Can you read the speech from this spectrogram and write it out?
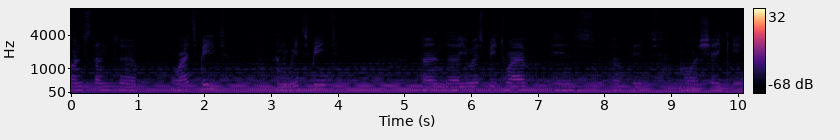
constant uh, write speed and read speed. And the USB drive is a bit more shaky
